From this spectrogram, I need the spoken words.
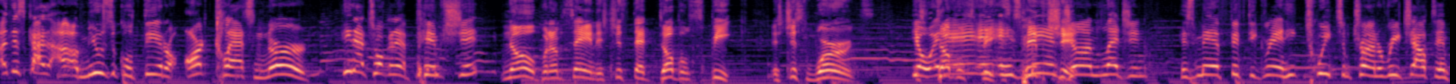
uh, This guy's a, a musical theater art class nerd. He not talking that pimp shit. No, but I'm saying it's just that double speak. It's just words. Yo, it's and, double and- speak. and It's his pimp man shit. John Legend, his man Fifty Grand, he tweets him trying to reach out to him,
